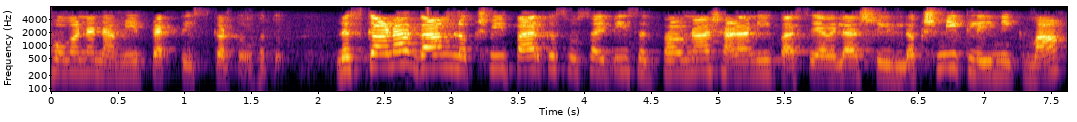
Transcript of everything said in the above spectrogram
હોવાના નામે પ્રેક્ટિસ કરતો હતો. લસકાણા ગામ લક્ષ્મી પાર્ક સોસાયટી સદભાવના શાળાની પાસે આવેલા શ્રી લક્ષ્મી ક્લિનિકમાં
